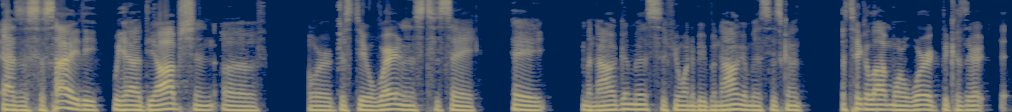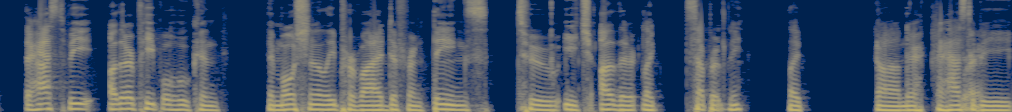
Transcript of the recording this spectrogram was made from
as a society we had the option of, or just the awareness to say, hey, monogamous, if you want to be monogamous, it's going to take a lot more work because there there has to be other people who can emotionally provide different things to each other, like separately. Like um, there there has to be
